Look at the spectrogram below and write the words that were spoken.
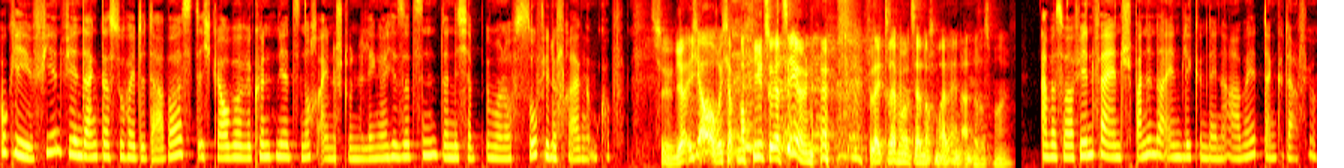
Okay, vielen, vielen Dank, dass du heute da warst. Ich glaube, wir könnten jetzt noch eine Stunde länger hier sitzen, denn ich habe immer noch so viele Fragen im Kopf. Schön. Ja, ich auch. Ich habe noch viel zu erzählen. Vielleicht treffen wir uns ja noch mal ein anderes Mal. Aber es war auf jeden Fall ein spannender Einblick in deine Arbeit. Danke dafür.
